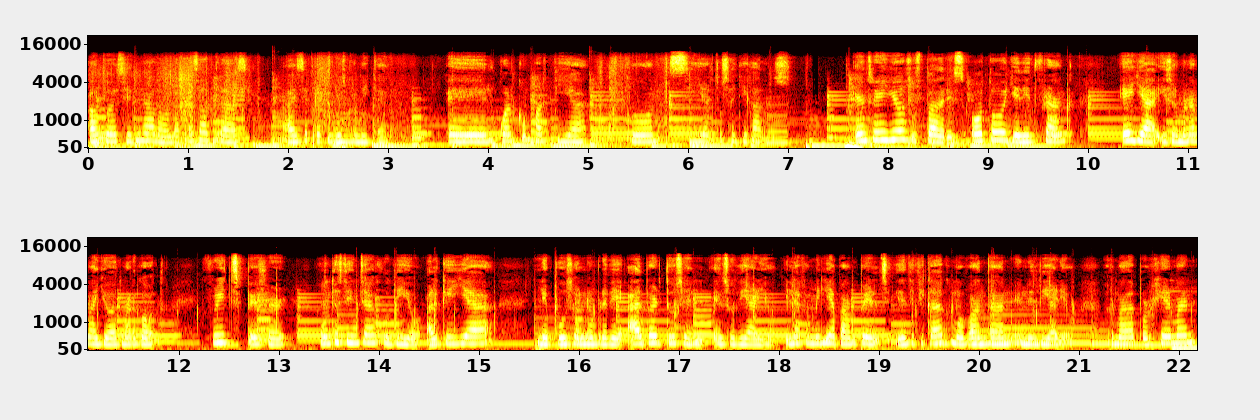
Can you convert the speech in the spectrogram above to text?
Autodesignado, la casa atrás a ese pequeño escondite, el cual compartía con ciertos allegados. Entre ellos sus padres, Otto y Edith Frank, ella y su hermana mayor, Margot, Fritz Pfeffer, un descendiente judío al que ella le puso el nombre de Albert Dussel en su diario, y la familia Van Pels, identificada como Van Damme en el diario, formada por Hermann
